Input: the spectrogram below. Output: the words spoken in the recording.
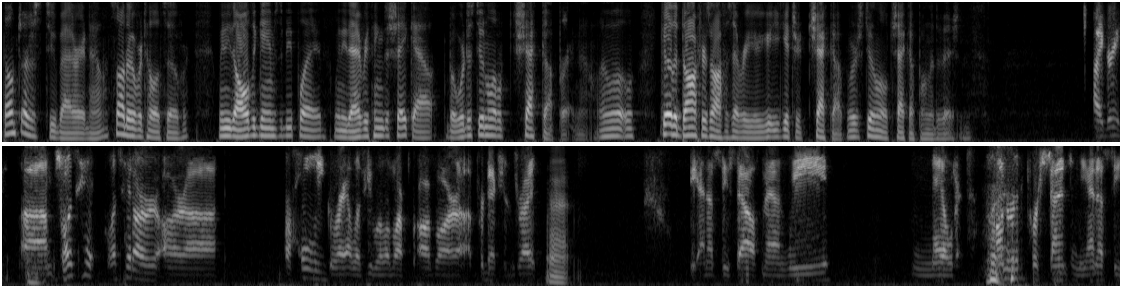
Don't judge us too bad right now. It's not over till it's over. We need all the games to be played. We need everything to shake out. But we're just doing a little checkup right now. We'll- go to the doctor's office every year. You you get your checkup. We're just doing a little checkup on the divisions. I agree. Um, so let's hit let's hit our our uh, our holy grail, if you will, of our of our uh, predictions. Right, All right. the NFC South, man, we nailed it. Hundred percent in the NFC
